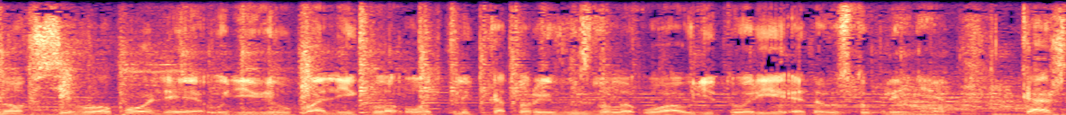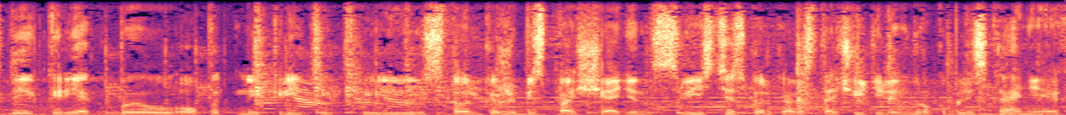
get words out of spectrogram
но всего более удивил Поликла отклик, который вызвало у аудитории это выступление. Каждый грек был опытный критик и столько же беспощаден в свисте, сколько расточителен в рукоплесканиях.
